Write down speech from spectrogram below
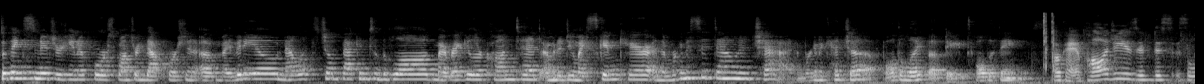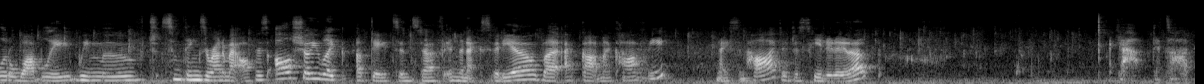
So thanks to Neutrogena for sponsoring that portion of my video. Now let's jump back into the vlog, my regular content. I'm gonna do my skincare and then we're gonna sit down and chat and we're gonna catch up, all the life updates, all the things. Okay, apologies if this is a little wobbly. We moved some things around in my office. I'll show you like updates and stuff in the next video, but I've got my coffee nice and hot. I just heated it up yeah, it's hot.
